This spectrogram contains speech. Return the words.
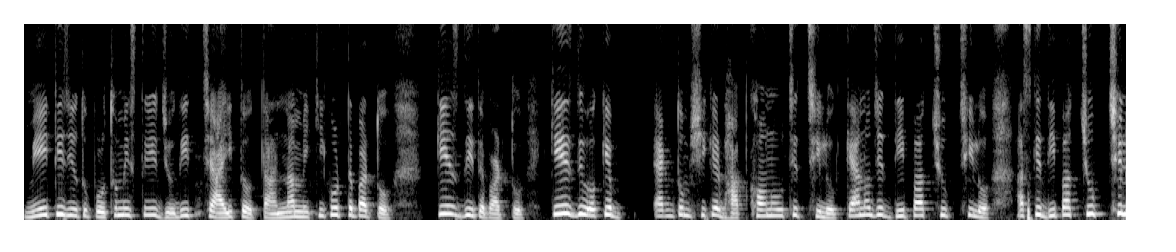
মেয়েটি যেহেতু প্রথম স্ত্রী, যদি চাইতো তার নামে কী করতে পারতো? কেস দিতে পারতো। কেস দিয়ে ওকে একদম শিখের ভাত খাওয়ানো উচিত ছিল। কেন যে দীপা চুপ ছিল? আজকে দীপা চুপ ছিল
